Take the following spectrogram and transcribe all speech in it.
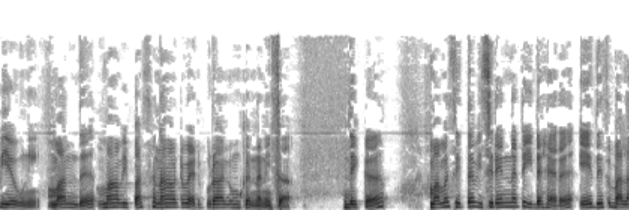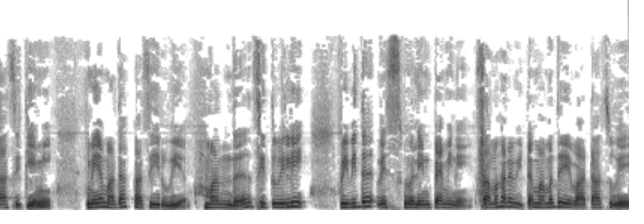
බිය වුණි. මන්ද මා විපස්සනාවට වැඩිපුරාලුම් කරන නිසා. දෙක මම සිත විසිරෙන්නට ඉඩ හැර ඒ දෙස බලා සිටියෙමි. මෙය මදක් අසීරු විය. මන්ද සිතුවිලි විවිධ වෙස් වලින් පැමිණේ. සමහර විට මම දේවාට අසුවේ.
